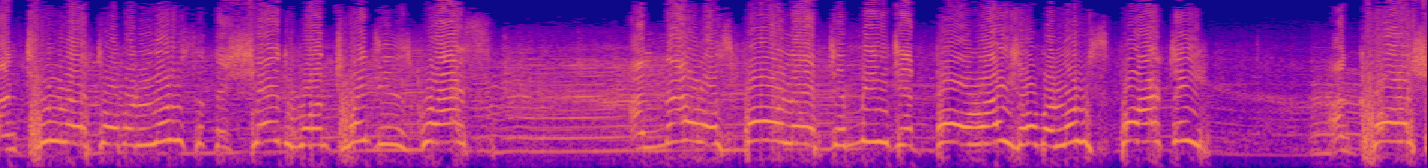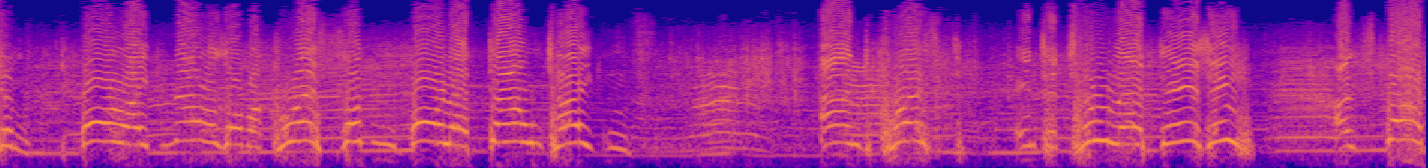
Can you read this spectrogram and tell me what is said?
And two left over loose at the shed, 120 is grass. And narrows, four left, immediate, four right over loose, 40. And caution, four right narrows over crest, sudden, four left down, tightens. And crest into two left 80 and stop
